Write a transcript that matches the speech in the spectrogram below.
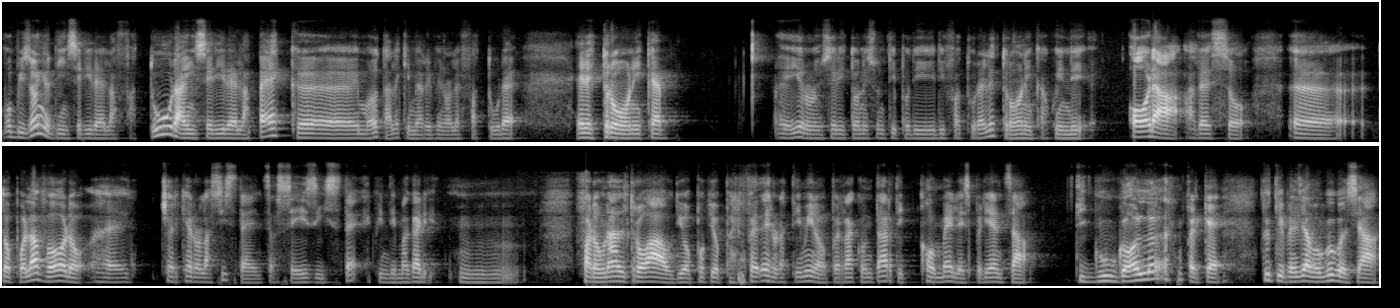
ho bisogno di inserire la fattura, inserire la PEC eh, in modo tale che mi arrivino le fatture elettroniche. E io non ho inserito nessun tipo di, di fattura elettronica, quindi ora, adesso, eh, dopo lavoro, eh, cercherò l'assistenza se esiste e quindi magari... mh, farò un altro audio proprio per vedere un attimino, per raccontarti com'è l'esperienza di Google, perché tutti pensiamo Google sia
